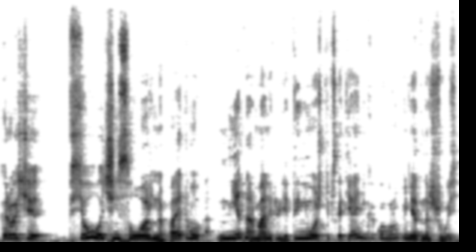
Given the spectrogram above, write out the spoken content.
Короче, все очень сложно, поэтому нет нормальных людей. Ты не можешь типа, сказать, я ни к какой группе не отношусь.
